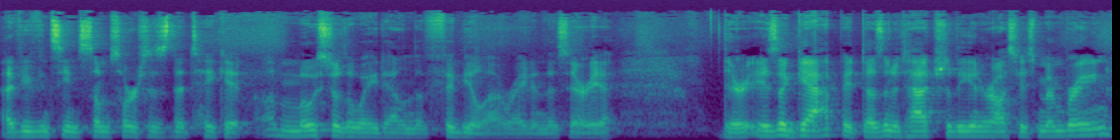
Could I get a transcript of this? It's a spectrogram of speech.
I've even seen some sources that take it uh, most of the way down the fibula, right in this area. There is a gap. It doesn't attach to the interosseous membrane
